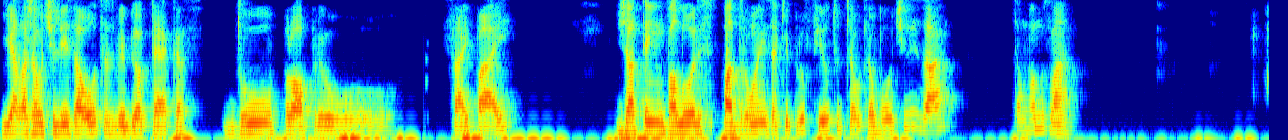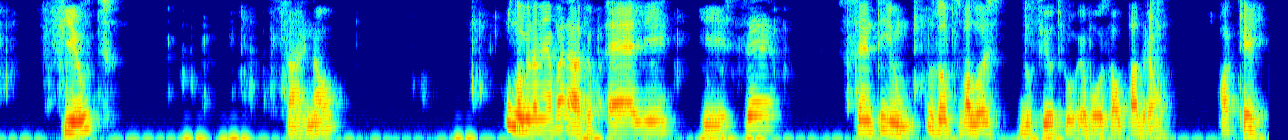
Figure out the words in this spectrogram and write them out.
e ela já utiliza outras bibliotecas do próprio SciPy. Já tem valores padrões aqui para o filtro, que é o que eu vou utilizar. Então vamos lá. Field signal. O nome da minha variável, L, I, C, 101. Os outros valores do filtro eu vou usar o padrão. Ok.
